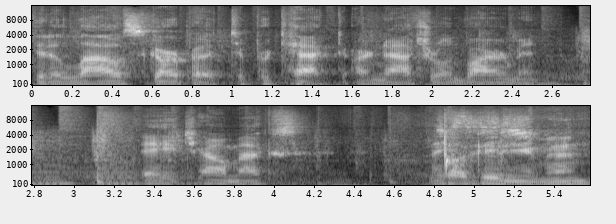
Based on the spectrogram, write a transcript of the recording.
that allow Scarpa to protect our natural environment. Hey, ciao, Max. Nice Ciao, to see you, man.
